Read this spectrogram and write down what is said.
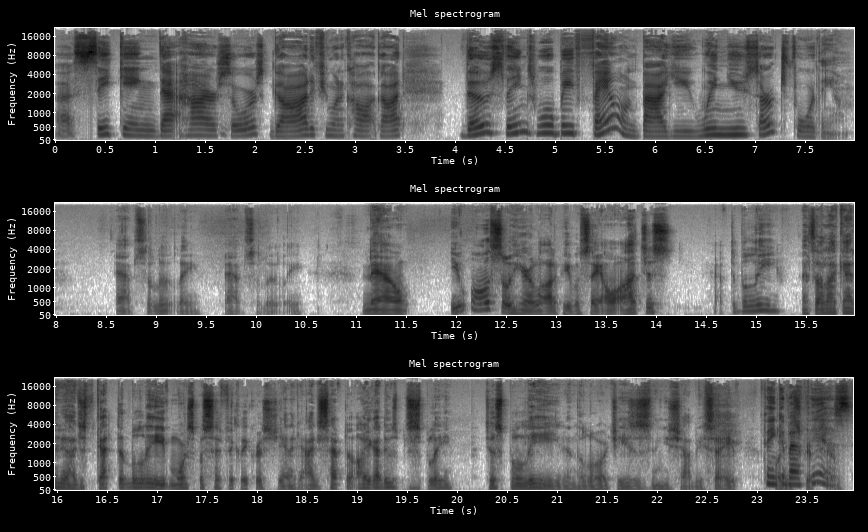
uh, seeking that higher source, God, if you want to call it God, those things will be found by you when you search for them. Absolutely. Absolutely. Now, you also hear a lot of people say, oh, I just have to believe. That's all I got to do. I just got to believe, more specifically Christianity. I just have to, all you got to do is just believe. Just believe in the Lord Jesus and you shall be saved. Think about this.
